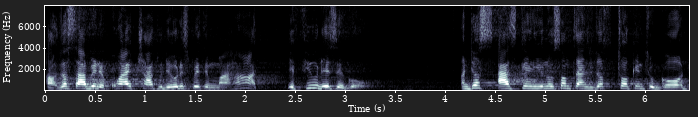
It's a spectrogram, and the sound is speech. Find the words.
I was just having a quiet chat with the Holy Spirit in my heart a few days ago. And just asking, you know, sometimes you're just talking to God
